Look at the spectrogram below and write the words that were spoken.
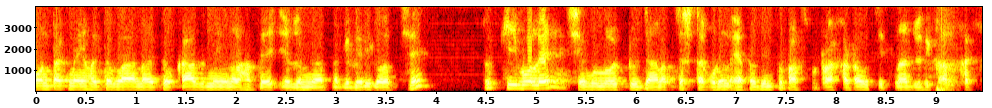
কন্টাক্ট নেই হয়তো বা নয়তো কাজ নেই ওনার হাতে, এজন্য আপনাকে দেরি করাচ্ছে। তো কি বলে, সেগুলো একটু জানার চেষ্টা করুন। এতদিন তো পাসপোর্ট রাখাটা উচিত না, যদি কাজ থাকতো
